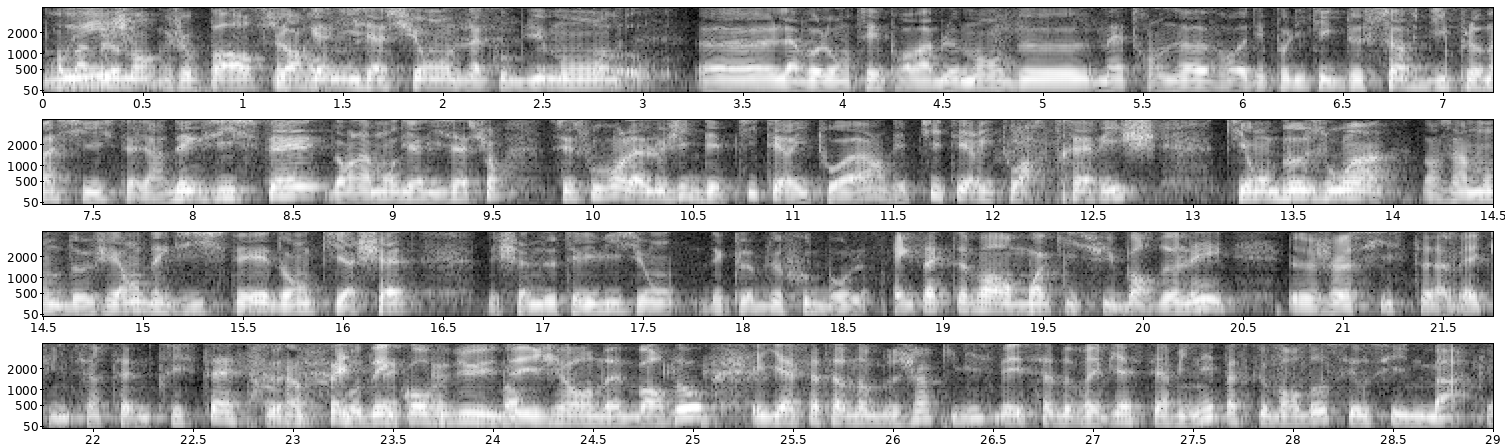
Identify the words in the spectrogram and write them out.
probablement. je, pense. L'organisation de la Coupe du Monde, oh. euh, la volonté probablement de mettre en œuvre des politiques de soft diplomatie, c'est-à-dire d'exister dans la mondialisation. C'est souvent la logique des petits territoires, des petits territoires très riches qui ont besoin, dans un monde de géants, d'exister, donc qui achètent des chaînes de télévision, des clubs de football. Exactement. Moi qui suis bordelais, euh, j'assiste avec une certaine tristesse au déconvenu des Girondins de Bordeaux. Et il y a un certain nombre de gens qui disent mais ça devrait bien se terminer parce que Bordeaux c'est aussi une marque.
